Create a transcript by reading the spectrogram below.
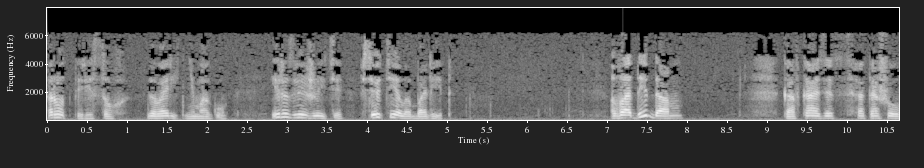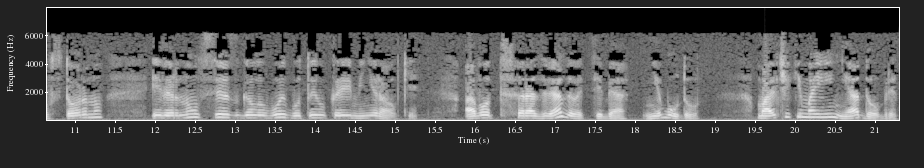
«Рот пересох, говорить не могу. И развяжите, все тело болит». «Воды дам». Кавказец отошел в сторону и вернулся с голубой бутылкой минералки — а вот развязывать тебя не буду. Мальчики мои не одобрят.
